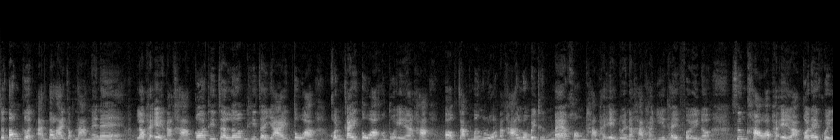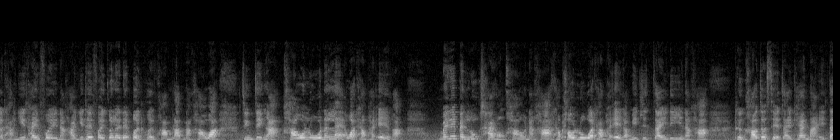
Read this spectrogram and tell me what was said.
จะต้องเกิดอันตรายกับนางแน่ๆ แล้วพระเอกนะคะก็ที่จะเริ่มที่จะย้ายตัวคนใกล้ตัวของตัวเองนะคะออกจากเมืองหลวงนะคะ รวมไปถึงแม่ของทางพระเอกด้วยนะคะ ทางยี่ไทเฟยเนาะซึ่งเขาว่าพระเอกอะก็ได้คุยกับทางยี่ไทเฟยนะคะยี่ไทเฟยก็เลยได้เปิดเผยความลับนะคะว่าจริงๆอะเขารู้นั่นแหละว่าทางพระเอกอะ ไม่ได้เป็นลูกชายของเขานะคะทำเขารู้ว่าทางพระเอกมีจิตใจดีนะคะ ถึงเขาจะเสียใจแค่ไหน แต่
